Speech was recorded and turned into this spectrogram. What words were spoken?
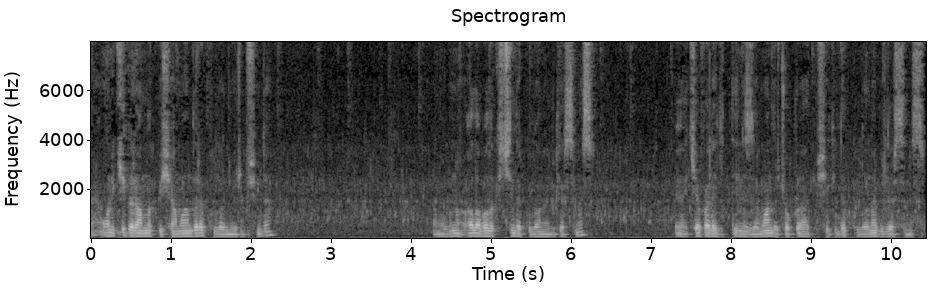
Ben 12 gramlık bir şamandıra kullanıyorum şimdi. Ama bunu alabalık için de kullanabilirsiniz. Veya kefale gittiğiniz zaman da çok rahat bir şekilde kullanabilirsiniz.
